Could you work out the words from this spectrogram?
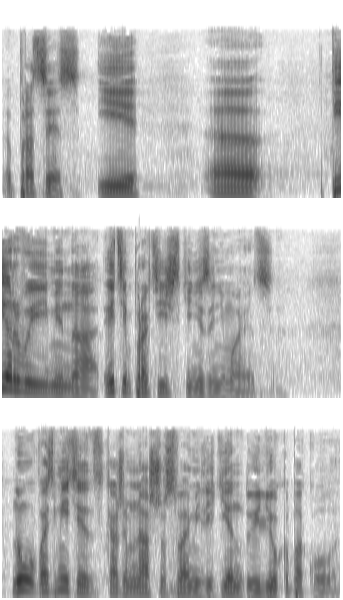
э, процесс. И э, первые имена этим практически не занимаются. Ну, возьмите, скажем, нашу с вами легенду Илью Кабакова.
